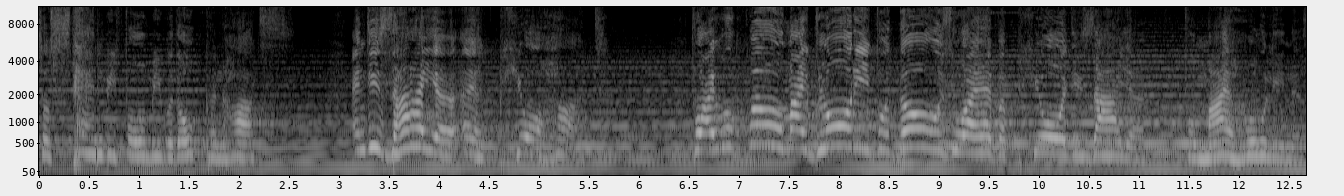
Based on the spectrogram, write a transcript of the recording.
So stand before me with open hearts and desire a pure heart. For I will fill my glory for those who have a pure desire for my holiness,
